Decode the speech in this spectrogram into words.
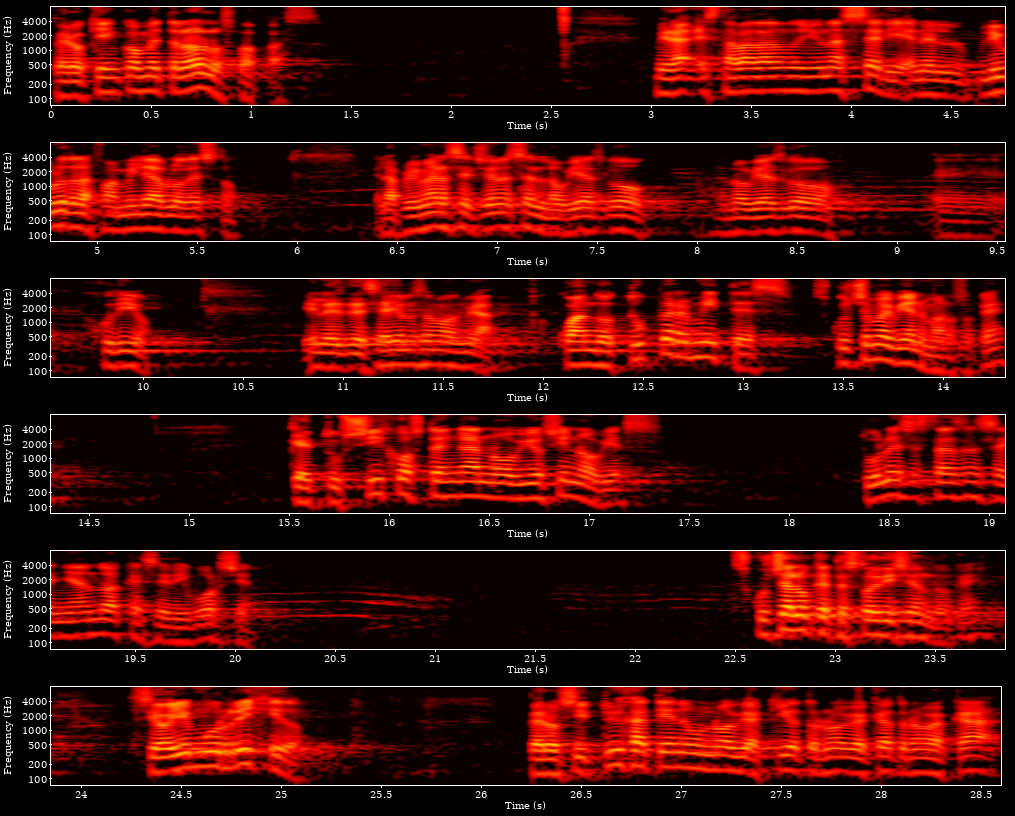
Pero ¿quién comete el error? Los papás. Mira, estaba dando yo una serie, en el libro de la familia hablo de esto. En la primera sección es el noviazgo, el noviazgo eh, judío. Y les decía yo a los hermanos, mira, cuando tú permites, escúchame bien hermanos, ¿ok? Que tus hijos tengan novios y novias, tú les estás enseñando a que se divorcien. Escucha lo que te estoy diciendo, ¿ok? Se oye muy rígido. Pero si tu hija tiene un novio aquí, otro novio acá, otro novio acá,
